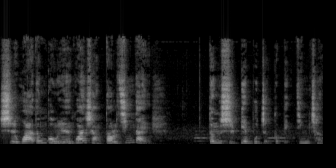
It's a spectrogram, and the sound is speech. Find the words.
式花灯供人观赏。到了清代。灯饰遍布整个北京城。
